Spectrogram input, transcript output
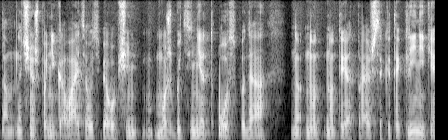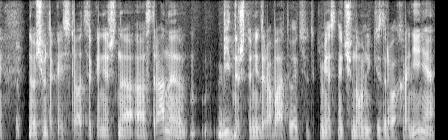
там, начнешь паниковать, а у тебя вообще, может быть, и нет оспы, да, но, но, но ты отправишься к этой клинике. Ну, в общем, такая ситуация, конечно, э, странная. Видно, что не дорабатывают все-таки местные чиновники здравоохранения.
